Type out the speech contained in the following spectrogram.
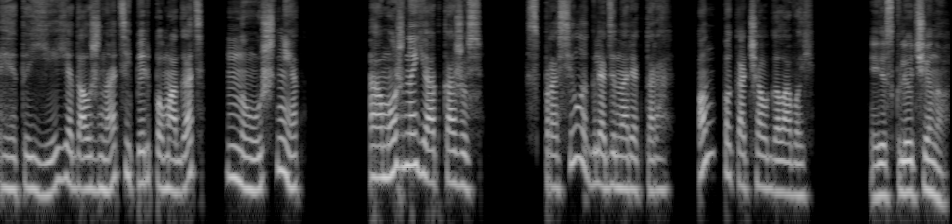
Это ей я должна теперь помогать? Ну уж нет. «А можно я откажусь?» — спросила, глядя на ректора. Он покачал головой. «Исключено.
